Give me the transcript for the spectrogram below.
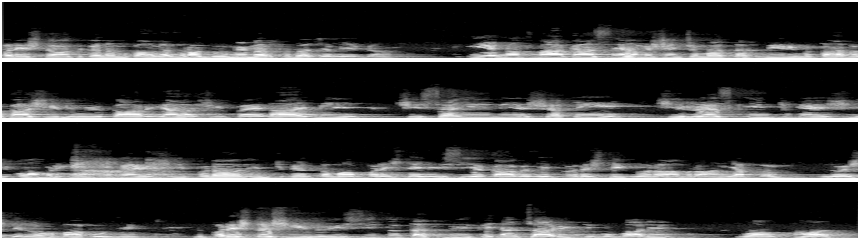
پرشتوت کلم کاغذ رو دومی مرتبہ جمعی کا یہ نطفہ کہتے ہیں ہمیشہ چما تقدیری مطابقہ شی روی کاریا شی پیدای بھی شی سعیدی شقی، شی رزق ان چکے ہیں شی عمر ان چکے ہیں شی پلان ان چکے ہیں تمام پرشتے نیسی یہ کاغذی پرشتے کی گناہ امرہ ہیں یا نوشتے اللہ محفوظ. ہیں پرشتہ شی نویسی تو تصویر کے جان چاری تھی گبارے وہ ہمارے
